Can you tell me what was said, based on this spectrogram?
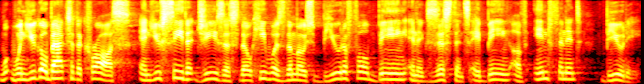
when you go back to the cross and you see that Jesus, though he was the most beautiful being in existence, a being of infinite beauty,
